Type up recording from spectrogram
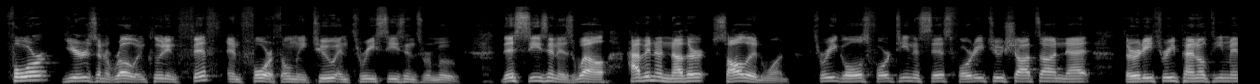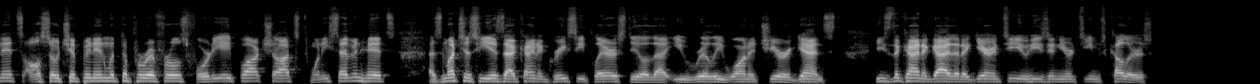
four years in a row, including fifth and fourth, only two and three seasons removed. This season as well, having another solid one. Three goals, 14 assists, 42 shots on net, 33 penalty minutes, also chipping in with the peripherals, 48 block shots, 27 hits. As much as he is that kind of greasy player Steele that you really want to cheer against, he's the kind of guy that I guarantee you he's in your team's colors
